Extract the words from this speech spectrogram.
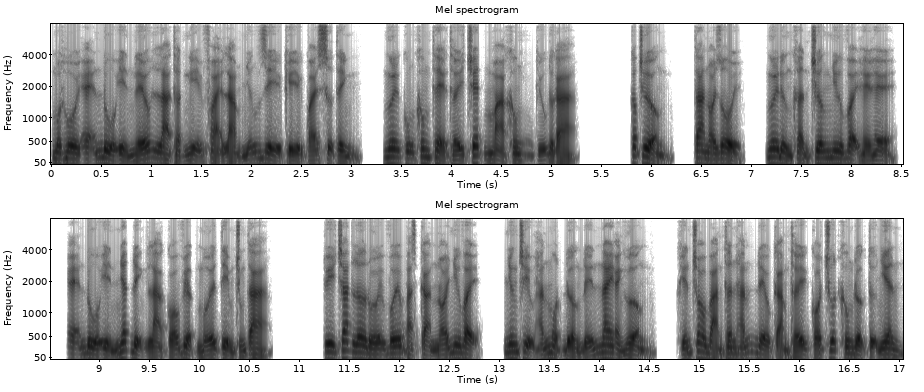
một hồi én đủ ỉn nếu là thật nghĩ phải làm những gì kỳ quái sự tình, ngươi cũng không thể thấy chết mà không cứu được a cấp trưởng, ta nói rồi, ngươi đừng khẩn trương như vậy hề hề én đủ ỉn nhất định là có việc mới tìm chúng ta. Tuy chát lơ đối với bạt cản nói như vậy, nhưng chịu hắn một đường đến nay ảnh hưởng, khiến cho bản thân hắn đều cảm thấy có chút không được tự nhiên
